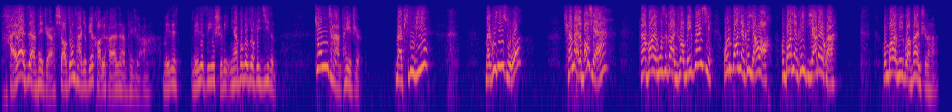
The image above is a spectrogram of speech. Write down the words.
海外资产配置，小中产就别考虑海外资产配置了啊，没这没这资金实力，你还不够坐飞机的呢。中产配置，买 P to P，买贵金属，全买了保险。还有保险公司告诉你说没关系，我们的保险可以养老，我们保险可以抵押贷款，我们保险可以管饭吃的，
